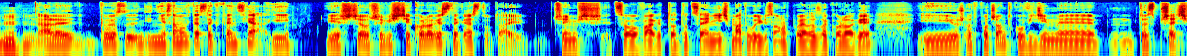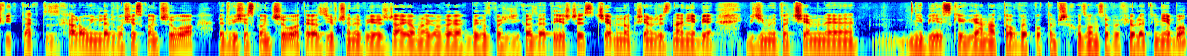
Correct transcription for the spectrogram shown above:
Mhm, ale po prostu niesamowita sekwencja i jeszcze oczywiście kolorystyka jest tutaj czymś, co warto docenić. Matt Wilson odpowiada za kolory i już od początku widzimy, to jest przedświt, tak? Halloween ledwo się skończyło, ledwie się skończyło, teraz dziewczyny wyjeżdżają na rowerach, by rozwozić gazety, jeszcze jest ciemno, księżyc na niebie, widzimy to ciemne, niebieskie, granatowe, potem przechodzące we fiolety niebo.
